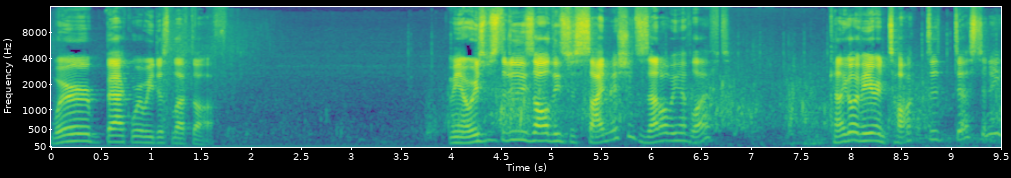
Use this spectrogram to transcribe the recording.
We're back where we just left off. I mean, are we supposed to do these all these just side missions? Is that all we have left? Can I go over here and talk to Destiny?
